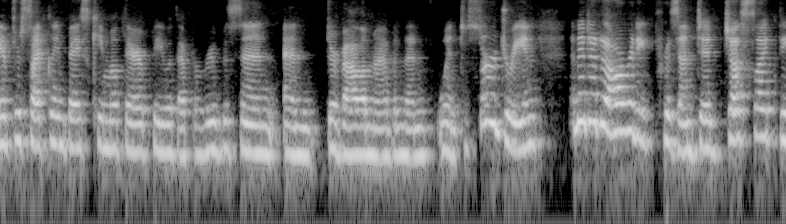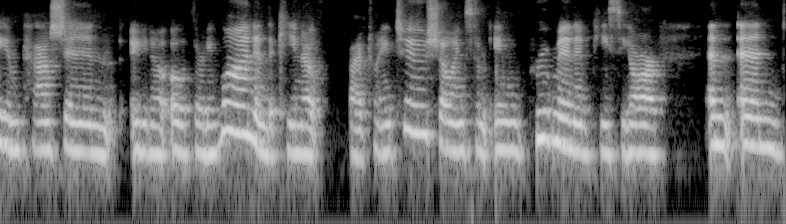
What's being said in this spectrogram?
anthracycline-based chemotherapy with epirubicin and durvalumab, and then went to surgery. And, and it had already presented, just like the Impassion, you know, 031 and the Keynote 522, showing some improvement in PCR. And, and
